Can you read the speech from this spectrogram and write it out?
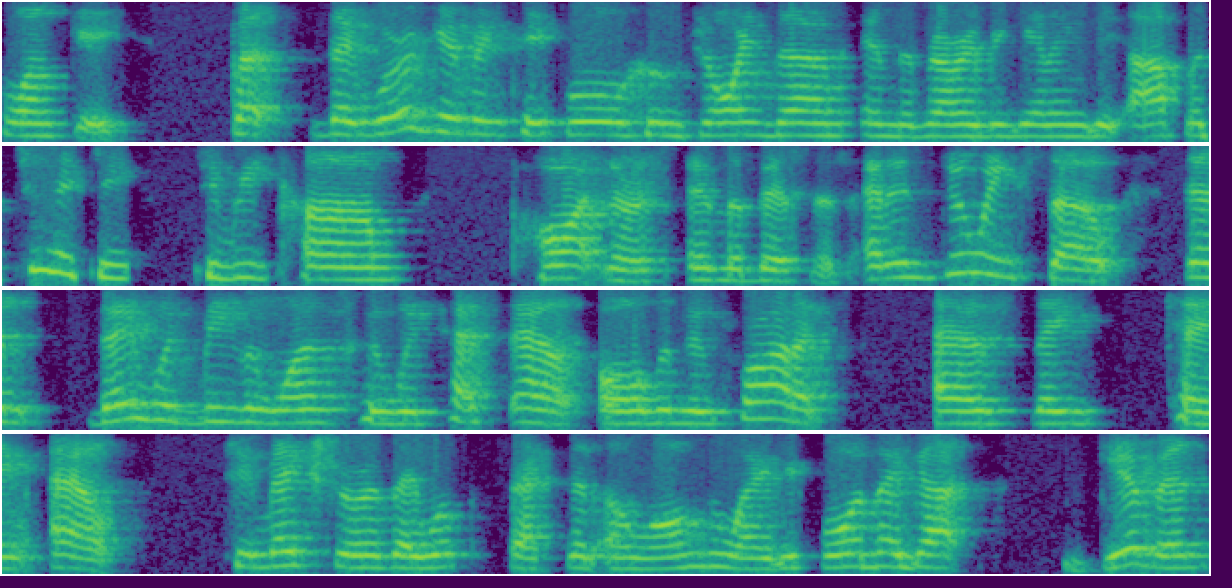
clunky. But they were giving people who joined them in the very beginning the opportunity to become partners in the business. And in doing so, then they would be the ones who would test out all the new products as they came out to make sure they were perfected along the way before they got given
